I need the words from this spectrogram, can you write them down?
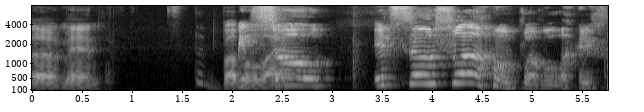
oh man, it's the bubble it's life. so it's so slow, bubble life.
